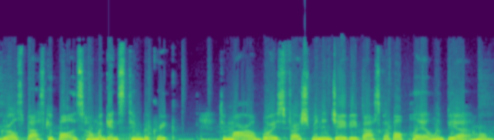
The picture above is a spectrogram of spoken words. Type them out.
Girls basketball is home against Timber Creek. Tomorrow, boys freshman and JV basketball play Olympia at home.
